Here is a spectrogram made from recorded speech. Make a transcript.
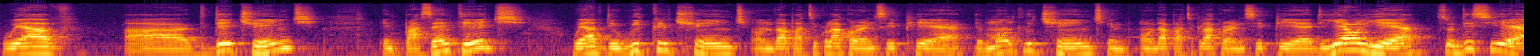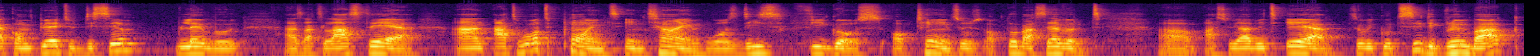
we have uh, the day change in percentage, we have the weekly change on that particular currency pair, the monthly change in, on that particular currency pair, the year on year. So this year compared to the same level as at last year, and at what point in time was these figures obtained? So it's October 7th, uh, as we have it here. So we could see the greenback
